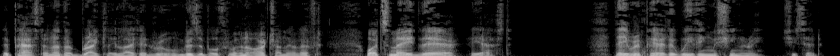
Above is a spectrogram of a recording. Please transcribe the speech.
They passed another brightly lighted room, visible through an arch on their left. "'What's made there?' he asked. "'They repair the weaving machinery,' she said.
